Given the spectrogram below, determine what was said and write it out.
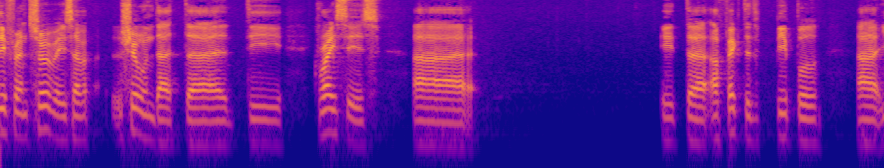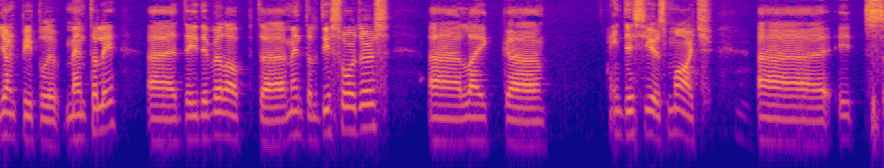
different surveys have shown that uh, the crisis uh, it affected people, young people mentally. they developed mental disorders, like in this year's March. it's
